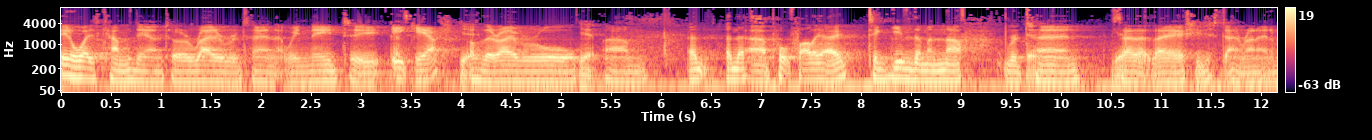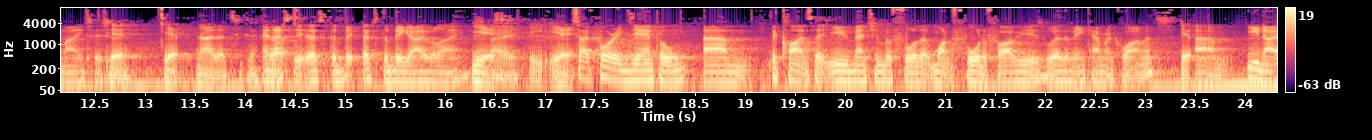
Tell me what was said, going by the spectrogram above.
it always comes down to a rate of return that we need to eke out yeah. of their overall Yeah. um, and and that's uh, portfolio to give them enough return so Yeah. that they actually just don't run out of money too soon. yeah. Yeah. No, that's exactly And right. that's the that's the big that's the big overlay. Yes. So, Yeah. so for example, um, the clients that you mentioned before that want four to five years worth of income requirements, Yep. um, you know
